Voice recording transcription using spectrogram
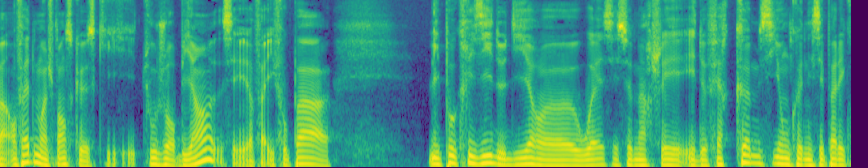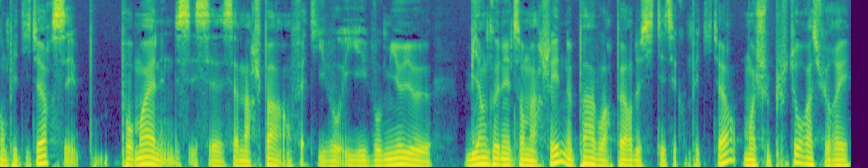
Bah, en fait, moi, je pense que ce qui est toujours bien, c'est, enfin, il faut pas l'hypocrisie de dire euh, ouais, c'est ce marché et de faire comme si on connaissait pas les compétiteurs. C'est pour moi, c'est- ça marche pas. En fait, il vaut, il vaut mieux euh, bien connaître son marché, ne pas avoir peur de citer ses compétiteurs. Moi, je suis plutôt rassuré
